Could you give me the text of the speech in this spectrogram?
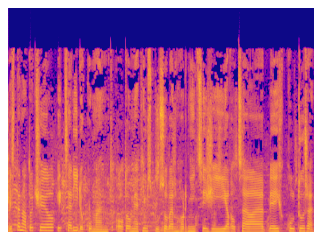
Vy jste natočil i celý dokument o tom, jakým způsobem horníci žijí a o celé jejich kultuře.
